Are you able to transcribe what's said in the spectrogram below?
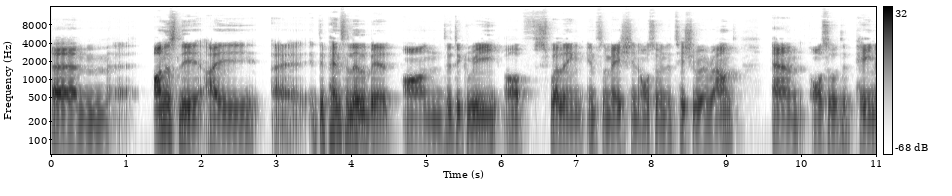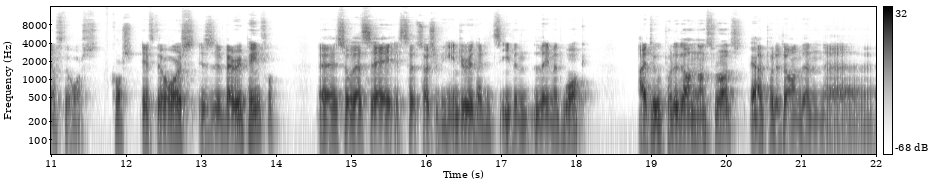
Um, honestly, I, I, it depends a little bit on the degree of swelling, inflammation, also in the tissue around, and also the pain of the horse. Course, if the horse is uh, very painful, uh, so let's say it's such a big injury that it's even lame at walk. I do put it on non-steroids. Yeah. I put it on then uh,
